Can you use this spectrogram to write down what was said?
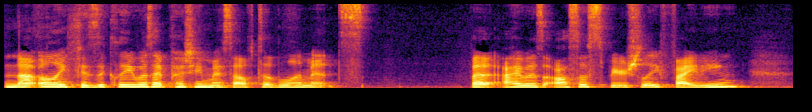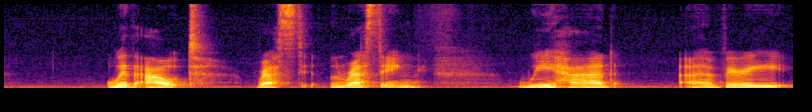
Not only physically was I pushing myself to the limits, but I was also spiritually fighting without rest, resting. We had a very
